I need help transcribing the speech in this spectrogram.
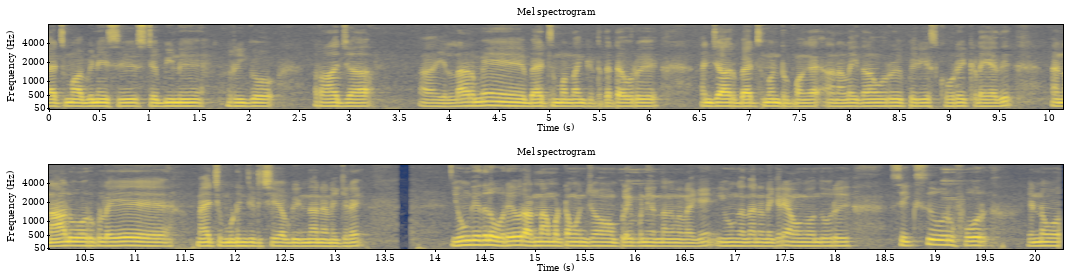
பேட்ஸ்மா அபினேஷு ஸ்டெபினு ரிகோ ராஜா எல்லாருமே பேட்ஸ்மேன் தான். கிட்டத்தட்ட ஒரு அஞ்சாறு பேட்ஸ்மேன் இருப்பாங்க. அதனால் இதெல்லாம் ஒரு பெரிய ஸ்கோரே கிடையாது. நாலு ஓவருக்குள்ளேயே மேட்ச் முடிஞ்சிடுச்சு அப்படின்னு தான் நினைக்கிறேன். இவங்க இதில் ஒரே ஒரு அண்ணா மட்டும் கொஞ்சம் ப்ளே பண்ணியிருந்தாங்கன்னு நினைக்கிறேன். இவங்க தான் நினைக்கிறேன். அவங்க வந்து ஒரு சிக்ஸு ஒரு ஃபோர் என்னவோ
